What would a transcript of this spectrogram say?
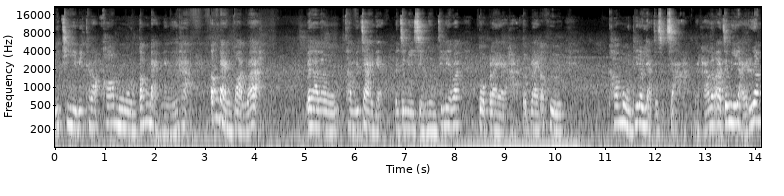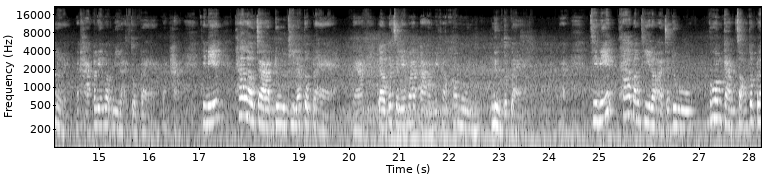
วิธีวิเคราะห์ข้อมูลต้องแบ่งอย่างนี้ค่ะ ต้องแบ่งก่อนว่า เวลาเราทำวิจัยเนี่ย มันจะมีสิ่งหนึ่งที่เรียกว่าตัวแปรค่ะ ตัวแปรก็คือข้อมูลที่เราอยากจะศึกษานะคะ เราอาจจะมีหลายเรื่องเลยนะคะ ก็เรียกว่ามีหลายตัวแปรนะคะ ทีนี้ถ้าเราจะดูทีละตัวแปรนะเราก็จะเรียกว่าการวิเคราะห์ข้อมูลหนึ่งตัวแปรนะทีนี้ถ้าบางทีเราอาจจะดูร่วมกันสองตัวแปร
